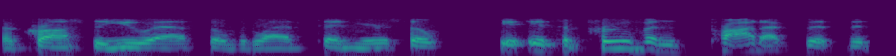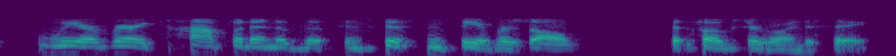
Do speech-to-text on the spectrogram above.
across the U.S. over the last 10 years. So it's a proven product that, that we are very confident of the consistency of results that folks are going to see.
